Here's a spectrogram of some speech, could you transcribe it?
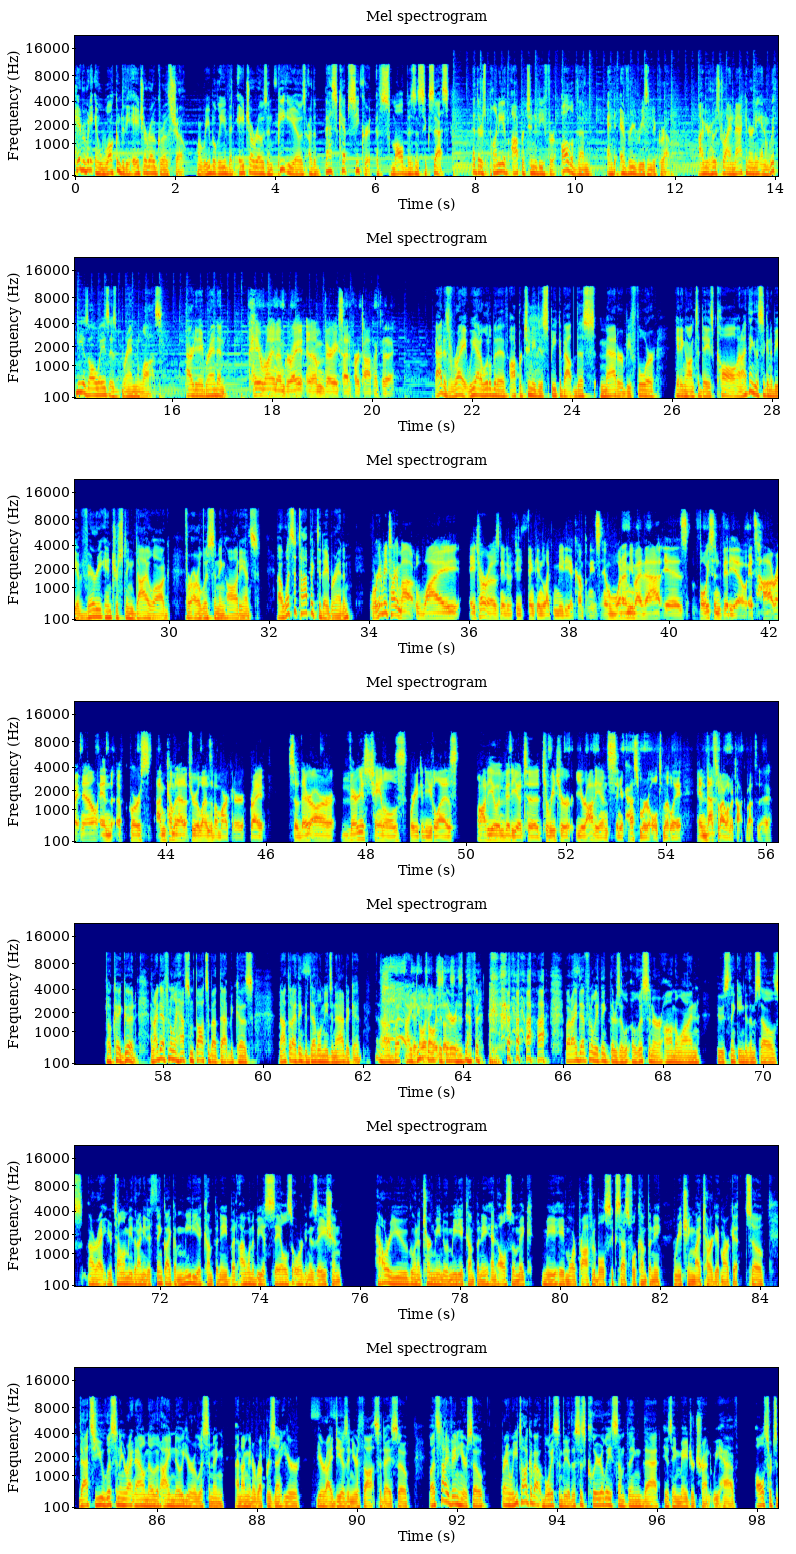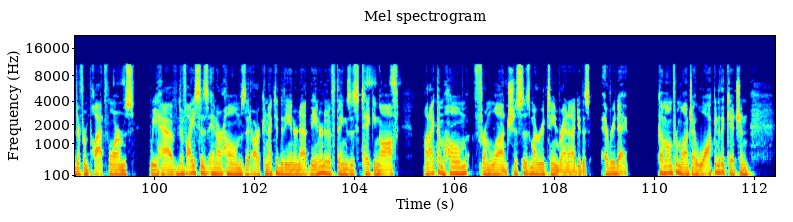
Hey, everybody, and welcome to the HRO Growth Show, where we believe that HROs and PEOs are the best kept secret of small business success, that there's plenty of opportunity for all of them and every reason to grow. I'm your host, Ryan McInerney, and with me, as always, is Brandon Laws. How are you today, Brandon? Hey, Ryan, I'm great, and I'm very excited for our topic today. That is right. We had a little bit of opportunity to speak about this matter before getting on today's call. And I think this is going to be a very interesting dialogue for our listening audience. Uh, what's the topic today, Brandon? We're going to be talking about why HROs need to be thinking like media companies. And what I mean by that is voice and video. It's hot right now. And of course, I'm coming at it through a lens of a marketer, right? So there are various channels where you could utilize audio and video to to reach your your audience and your customer ultimately. And that's what I want to talk about today. Okay, good. And I definitely have some thoughts about that because not that I think the devil needs an advocate, uh, but I do oh, think that does. there is definitely, but I definitely think there's a, a listener on the line who's thinking to themselves, all right, you're telling me that I need to think like a media company, but I want to be a sales organization. How are you going to turn me into a media company and also make me a more profitable, successful company reaching my target market. So that's you listening right now. Know that I know you're listening and I'm going to represent your your ideas and your thoughts today. So let's dive in here. So Brandon, when you talk about voice and video, this is clearly something that is a major trend. We have all sorts of different platforms. We have devices in our homes that are connected to the internet. The Internet of Things is taking off. When I come home from lunch, this is my routine, Brandon. I do this every day. Come home from lunch, I walk into the kitchen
